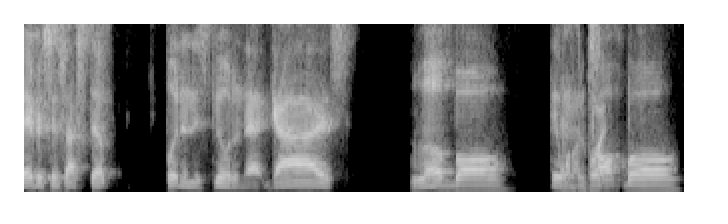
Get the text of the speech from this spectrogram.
ever since I stepped foot in this building, that guys love ball, they want to talk ball,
